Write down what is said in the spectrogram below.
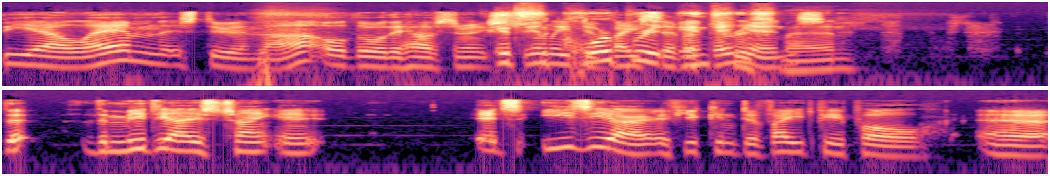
BLM that's doing that, although they have some extremely corporate divisive interest opinions man the the media is trying to it's easier if you can divide people uh,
